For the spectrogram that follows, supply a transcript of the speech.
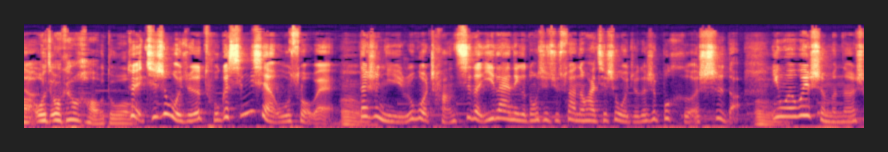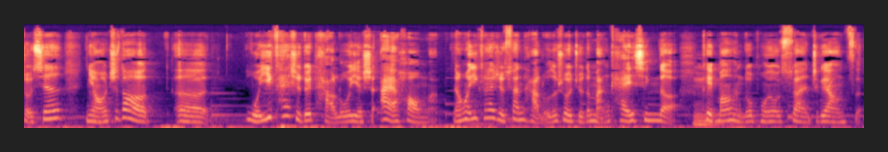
的。啊我我看过好多。对，其实我觉得图个新鲜无所谓，嗯但是你如果长期的依赖那个东西去算的话，其实我觉得是不合适的。因为为什么呢？首先你要知道，呃。我一开始对塔罗也是爱好嘛，然后一开始算塔罗的时候觉得蛮开心的，可以帮很多朋友算这个样子。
